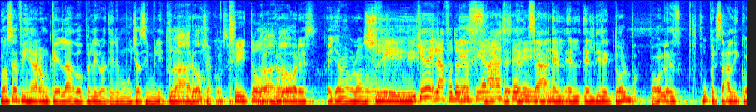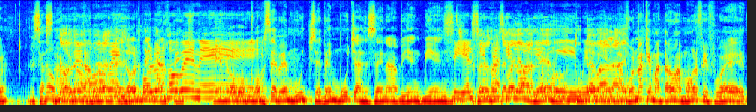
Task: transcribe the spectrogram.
¿No se fijaron que las dos películas tienen muchas similitudes? Claro. Muchas cosas. Sí, todo. Los Claro. colores, que ya habíamos hablado. Sí. Sí. ¿Quién- la fotografía la hace. eh, o sea, el, el- el director Paul es súper sádico, ¿eh? Esa No, Paul la- Verhoeven- el orden Paul al. Verhoeven es- En Robocop se ve, se ven muchas escenas bien, bien. Sí, él Pero siempre no ha te sido vayas más lejos. muy, Tú muy te vas a abierto. la- La forma que mataron a Murphy fue,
